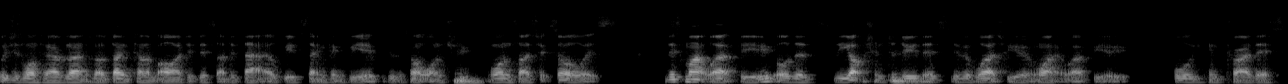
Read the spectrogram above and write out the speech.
Which is one thing I've learned as well. Don't tell them, oh, I did this, I did that. It'll be the same thing for you because it's not one shoe, one size fits all. It's this might work for you, or there's the option to do hmm. this. If it works for you, it might work for you, or you can try this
